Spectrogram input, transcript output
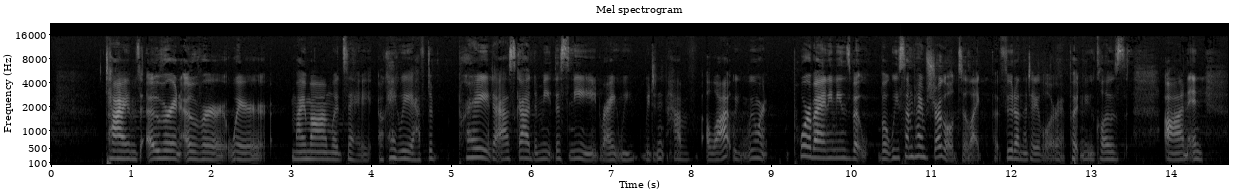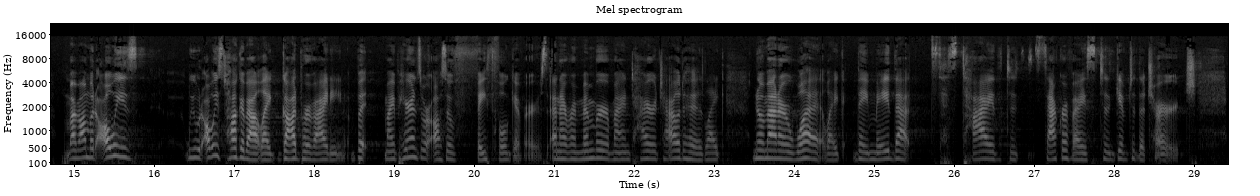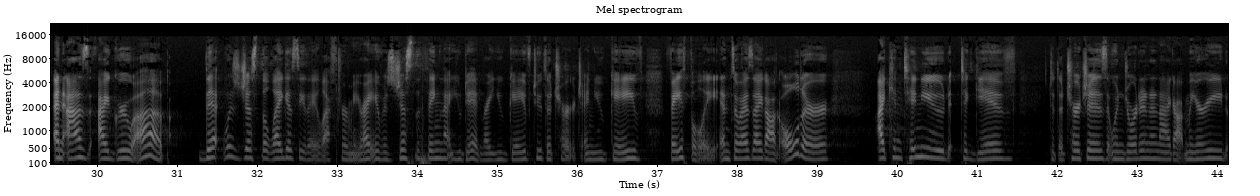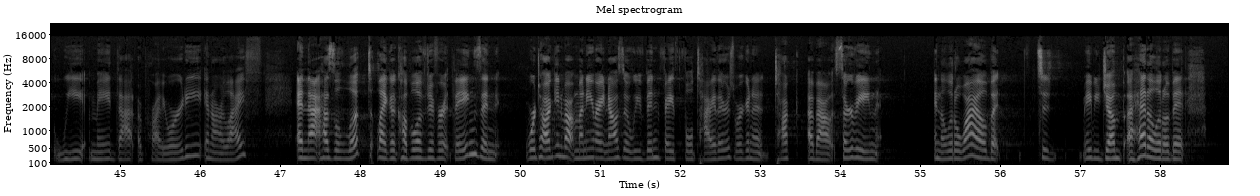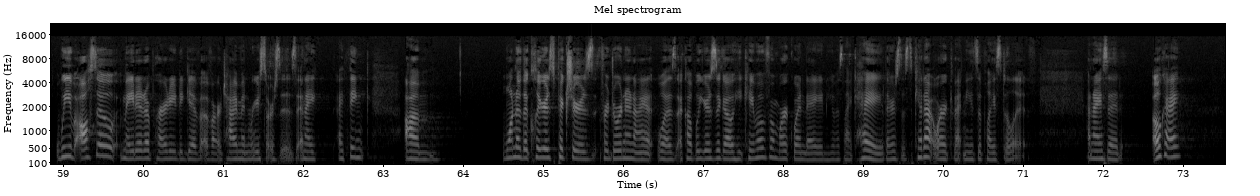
times over and over where my mom would say, "Okay, we have to pray to ask God to meet this need." Right? We we didn't have a lot. We we weren't poor by any means, but but we sometimes struggled to like put food on the table or put new clothes on. And my mom would always we would always talk about like God providing, but my parents were also faithful givers. And I remember my entire childhood, like, no matter what, like, they made that tithe to sacrifice to give to the church. And as I grew up, that was just the legacy they left for me, right? It was just the thing that you did, right? You gave to the church and you gave faithfully. And so as I got older, I continued to give to the churches. When Jordan and I got married, we made that a priority in our life. And that has looked like a couple of different things. And we're talking about money right now, so we've been faithful tithers. We're going to talk about serving in a little while, but to maybe jump ahead a little bit, we've also made it a priority to give of our time and resources. And I, I think um, one of the clearest pictures for Jordan and I was a couple years ago. He came home from work one day and he was like, Hey, there's this kid at work that needs a place to live. And I said, Okay,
